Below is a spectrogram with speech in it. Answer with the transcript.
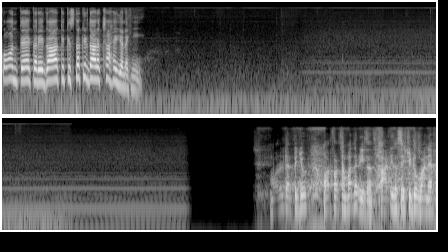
کون طے کرے گا کہ کس کا کردار اچھا ہے یا نہیں؟ مورل ٹرپیٹیوڈ اور for some other reason article sixty two F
